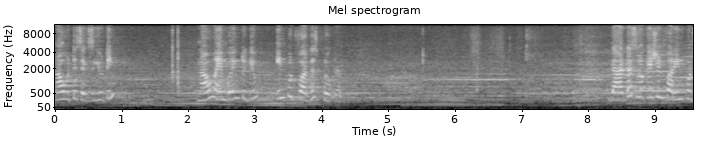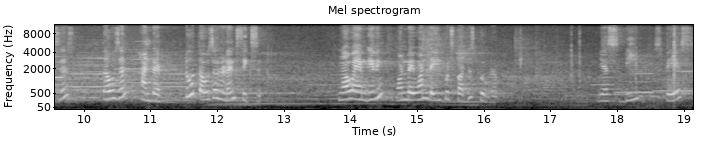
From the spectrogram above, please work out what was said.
now it is executing now I am going to give input for this program. The address location for inputs is 1100 to 1106 now I am giving one by one the inputs for this program. SB space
